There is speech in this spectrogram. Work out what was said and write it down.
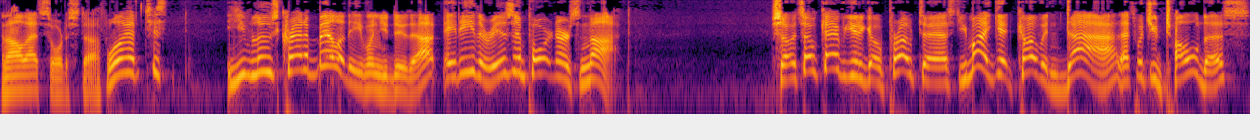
and all that sort of stuff. Well, that just you lose credibility when you do that. It either is important or it's not. So it's okay for you to go protest. You might get COVID and die. That's what you told us.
